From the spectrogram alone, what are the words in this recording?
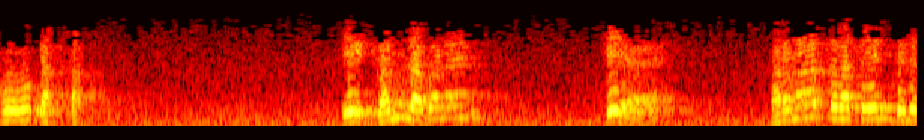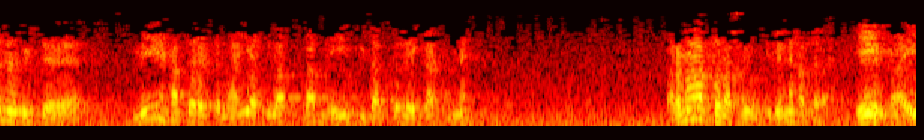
හෝ ගත්තා. ඒ ගනු ලබන දෙය පරමාර්ථ වශයෙන් බෙදෙන විට මේ හතරටමයි ඇතුළත් වන්නේ. ඒ පිටත්තර එකක් නැහැ. පරමාර්ථ වශයෙන් තිබෙන හතරයි. ඒකයි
